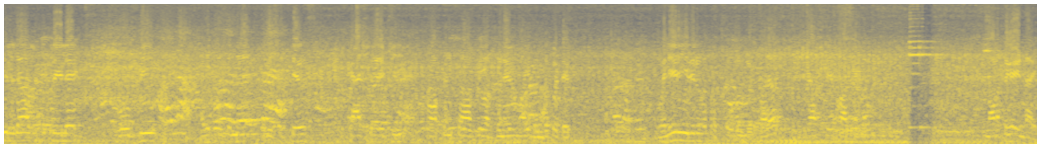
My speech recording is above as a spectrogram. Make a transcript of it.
ജില്ലാ ആശുപത്രിയിലെ ഒ പി അതുപോലെ തന്നെ റിസപ്റ്റേഴ്സ് കാഷ്വാലിറ്റി ഓപ്പൺ ചാർജ് വർധനയുമായി ബന്ധപ്പെട്ട് വലിയ രീതിയിലുള്ള പ്രക്ഷോഭങ്ങൾ പല രാഷ്ട്രീയ പാർട്ടികളും നടത്തുകയുണ്ടായി.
